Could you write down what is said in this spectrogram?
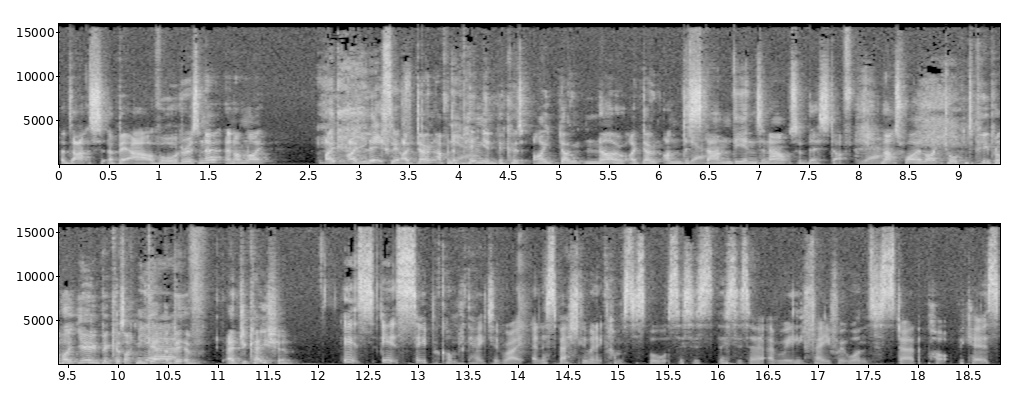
that's a bit out of order, isn't it?" And I'm like, I, I literally, I don't have an yeah. opinion because I don't know. I don't understand the ins and outs of this stuff. Yeah. And that's why I like talking to people like you because I can get a bit of education. it's it's super complicated, right? And especially when it comes to sports, this is this is a, a really favourite one to stir the pot because,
